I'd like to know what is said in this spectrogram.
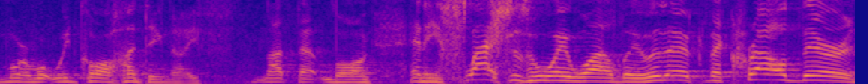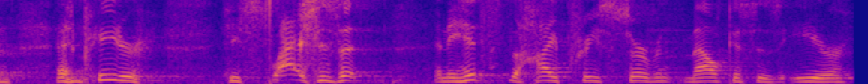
more what we'd call a hunting knife, not that long. And he slashes away wildly with the, the crowd there. And, and Peter, he slashes it and he hits the high priest's servant Malchus's ear.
